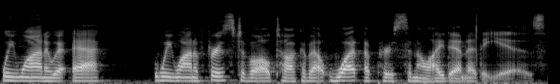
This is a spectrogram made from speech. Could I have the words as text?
we want to act, we want to first of all talk about what a personal identity is.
